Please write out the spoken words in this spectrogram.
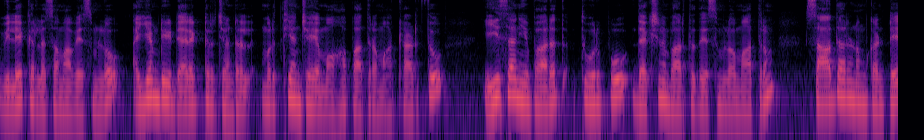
విలేకరుల సమావేశంలో IMD director general Mrutyunjay Mohapatra మాట్లాడుతూ ఈశాన్య భారత్ తూర్పు దక్షిణ భారతదేశంలో మాత్రం సాధారణం కంటే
